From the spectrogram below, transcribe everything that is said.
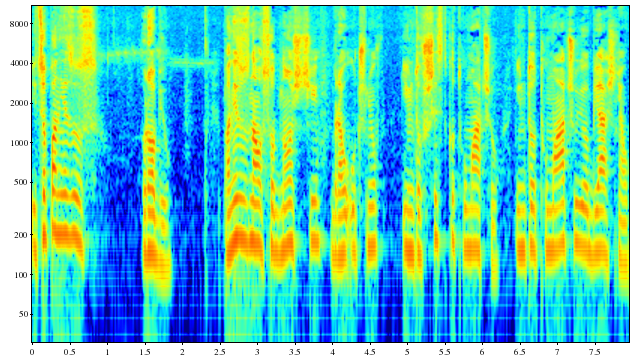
I co Pan Jezus robił? Pan Jezus na osobności brał uczniów, im to wszystko tłumaczył, im to tłumaczył i objaśniał,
